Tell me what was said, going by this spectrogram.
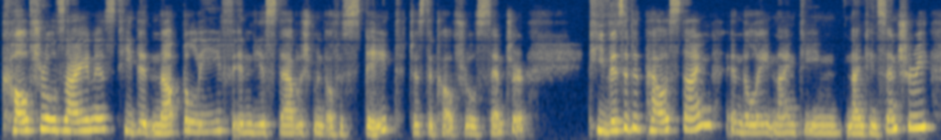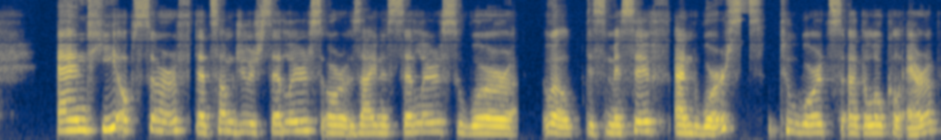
cultural Zionist. He did not believe in the establishment of a state, just a cultural center. He visited Palestine in the late 19, 19th century. And he observed that some Jewish settlers or Zionist settlers were, well, dismissive and worse towards uh, the local Arab.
